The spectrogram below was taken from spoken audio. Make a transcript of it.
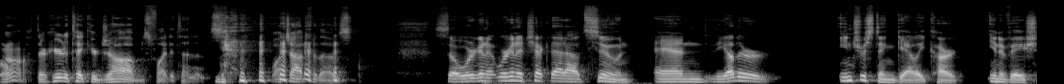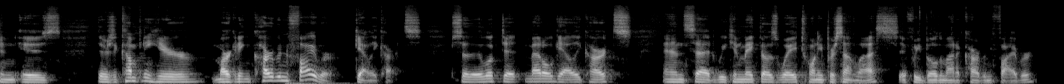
Oh, they're here to take your jobs, flight attendants. Watch out for those. So we're gonna we're gonna check that out soon. And the other interesting galley cart innovation is there's a company here marketing carbon fiber galley carts. So they looked at metal galley carts and said we can make those weigh 20% less if we build them out of carbon fiber.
